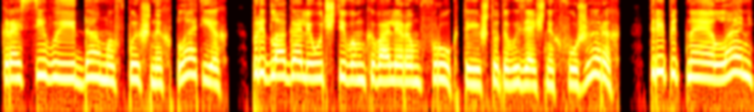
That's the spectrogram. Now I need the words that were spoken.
красивые дамы в пышных платьях предлагали учтивым кавалерам фрукты и что-то в изящных фужерах, трепетная лань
